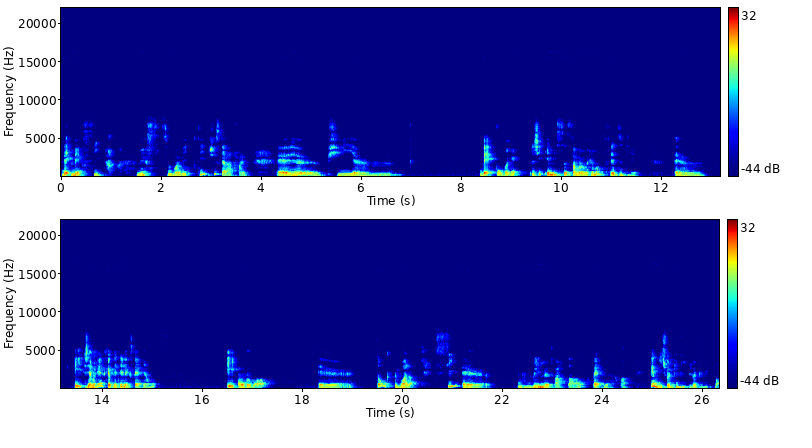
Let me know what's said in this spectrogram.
ben, merci. Merci si vous m'avez écouté jusqu'à la fin. Euh, puis, ben, pour vrai, j'ai aimé ça. Ça m'a vraiment fait du bien. et j'aimerais répéter l'expérience. Et on va voir. Donc, voilà. Si vous voulez me faire part, ben, me faire part, ben oui, je vais le publier, je vais le publier. Bon.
